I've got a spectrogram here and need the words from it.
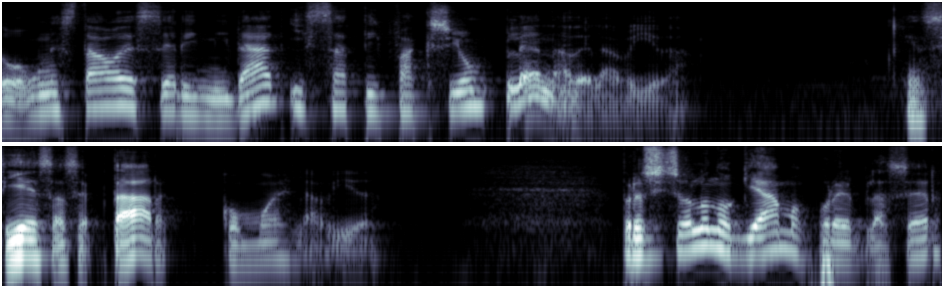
un estado de serenidad y satisfacción plena de la vida. En sí es aceptar cómo es la vida. Pero si solo nos guiamos por el placer,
